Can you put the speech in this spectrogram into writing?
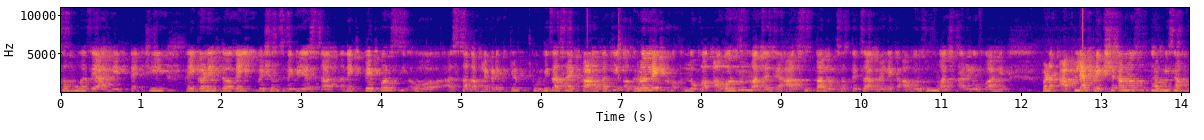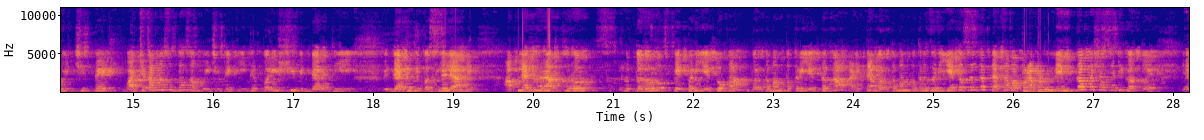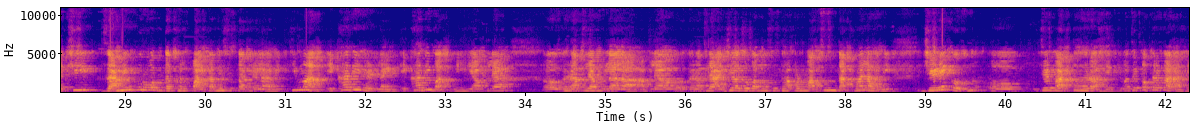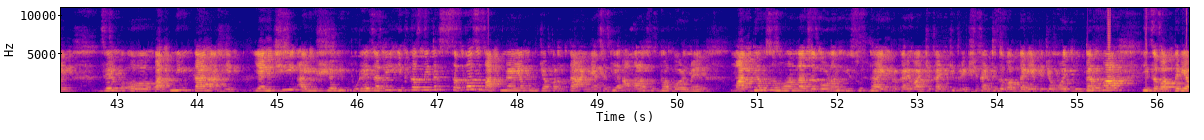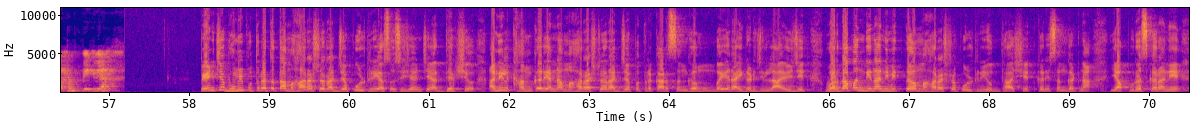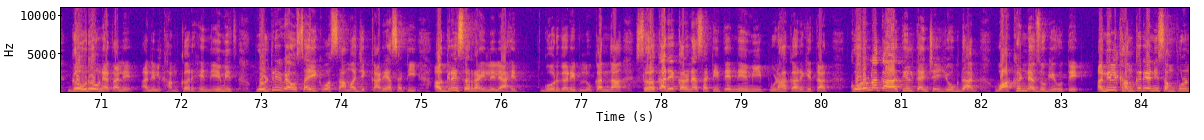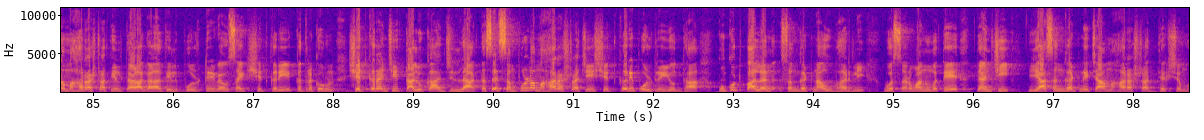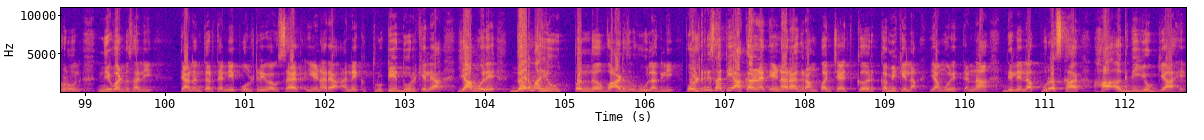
समूह जे आहेत त्यांची काही गणित काही इक्वेशन्स वेगळी असतात. अनेक पेपर्स असतात आपल्याकडे. म्हणजे पूर्वीचा असा एक काळ होता की अग्रलेख लोक आवर्जून वाचायचे. आज सुद्धा लोकसत्तेचा अग्रलेख आवर्जून वाचणारे लोक आहेत. पण आपल्या प्रेक्षकांना सुद्धा मी सांगू इच्छिते वाचकांना सुद्धा सांगू इच्छिते की इथे बरीचशी विद्यार्थी विद्यार्थी बसलेले आहेत. आपल्या घरात खरं दररोज पेपर येतो का? वर्तमानपत्र येतं का? आणि त्या वर्तमानपत्र जर येत असेल तर त्याचा वापर आपण नेमका कशासाठी करतोय? याची जाणीवपूर्वक दखल पालकांनी सुद्धा घ्यायला हवी. किमान एखादी हेडलाईन एखादी बातमी ही आपल्या घरातल्या मुलाला आपल्या घरातल्या आजी आजोबांना सुद्धा आपण वाचून दाखवायला हवी. जेणेकरून जे वार्ताहर आहेत किंवा जे पत्रकार आहेत जे बातमीदार आहेत यांची आयुष्य ही पुढे जातील इतकंच नाही तर सकस बातम्या या तुमच्यापर्यंत आणण्यासाठी आम्हाला सुद्धा बळ मिळेल. माध्यम समूहांना जगवणं ही सुद्धा एक प्रकारे वाचकांची प्रेक्षकांची जबाबदारी आहे. त्याच्यामुळे दुतर्फा ही जबाबदारी आपण पेलूया. पेणचे भूमिपुत्र तथा महाराष्ट्र राज्य पोल्ट्री असोसिएशनचे अध्यक्ष अनिल खामकर यांना महाराष्ट्र राज्य पत्रकार संघ मुंबई रायगड जिल्हा आयोजित वर्धापन दिनानिमित्त महाराष्ट्र पोल्ट्री योद्धा शेतकरी संघटना या पुरस्काराने गौरवण्यात आले. अनिल खामकर हे नेहमीच पोल्ट्री व्यावसायिक व सामाजिक कार्यासाठी अग्रेसर राहिलेले आहेत. गोरगरीब लोकांना सहकार्य करण्यासाठी ते नेहमी पुढाकार घेतात. कोरोना काळातील त्यांचे योगदान वाखणण्याजोगे होते. अनिल खामकर यांनी संपूर्ण महाराष्ट्रातील तळागाळातील पोल्ट्री व्यावसायिक शेतकरी एकत्र करून शेतकऱ्यांची तालुका जिल्हा तसेच संपूर्ण महाराष्ट्राची शेतकरी पोल्ट्री योद्धा कुक्कुटपालन संघटना उभारली व सर्वानुमते त्यांची या संघटनेच्या महाराष्ट्राध्यक्ष म्हणून निवड झाली. त्यानंतर त्यांनी पोल्ट्री व्यवसायात येणाऱ्या अनेक त्रुटी दूर केल्या. यामुळे दरमाही उत्पन्न वाढ होऊ लागली. पोल्ट्रीसाठी आकारण्यात येणारा ग्रामपंचायत कर कमी केला. यामुळे त्यांना दिलेला पुरस्कार हा अगदी योग्य आहे.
